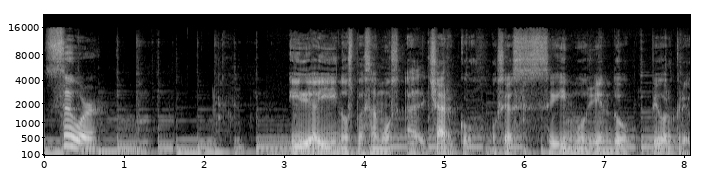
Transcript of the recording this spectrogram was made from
Sewer Y de ahí nos pasamos al charco. O sea, seguimos yendo peor, creo.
